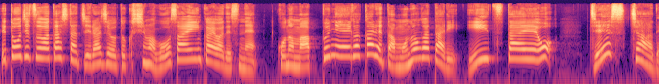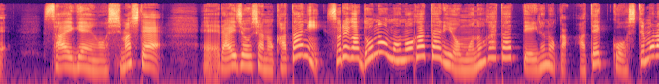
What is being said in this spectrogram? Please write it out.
え当日私たちラジオ徳島防災委員会はですね、このマップに描かれた物語、言い伝えをジェスチャーで再現をしまして、えー来場者の方にそれがどの物語を物語っているのか当てっこをしてもら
